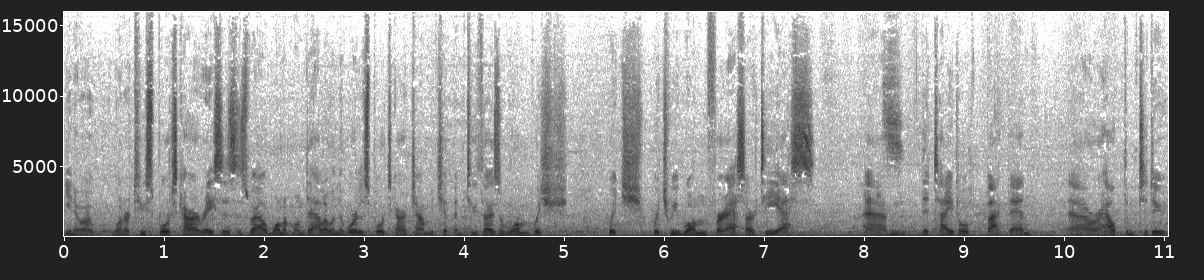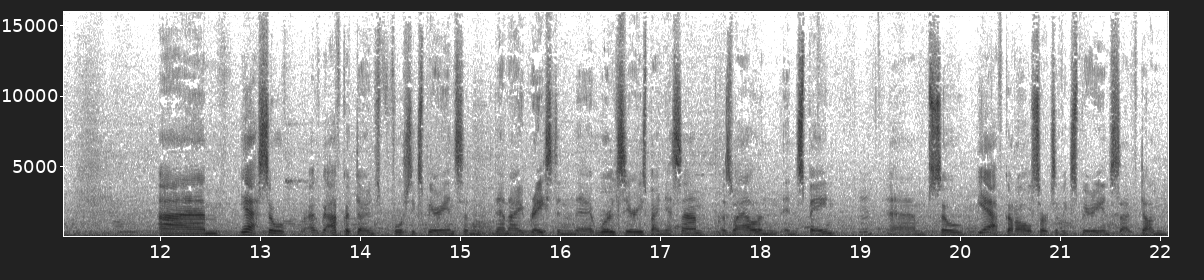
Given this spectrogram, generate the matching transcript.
you know, one or two sports car races as well. One at Mondello in the World Sports Car Championship in 2001, which, which, which we won for SRTS, um, the title back then, uh, or helped them to do. Um, yeah, so I've, I've got downforce experience, and then I raced in the World Series by Nissan as well in, in Spain. Mm-hmm. Um, so yeah, I've got all sorts of experience. I've done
